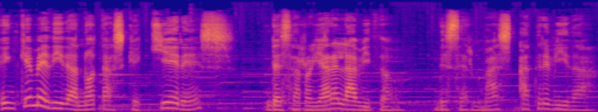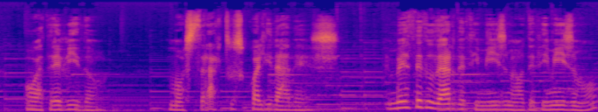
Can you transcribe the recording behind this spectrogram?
¿en qué medida notas que quieres desarrollar el hábito de ser más atrevida o atrevido, mostrar tus cualidades, en vez de dudar de ti misma o de ti mismo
